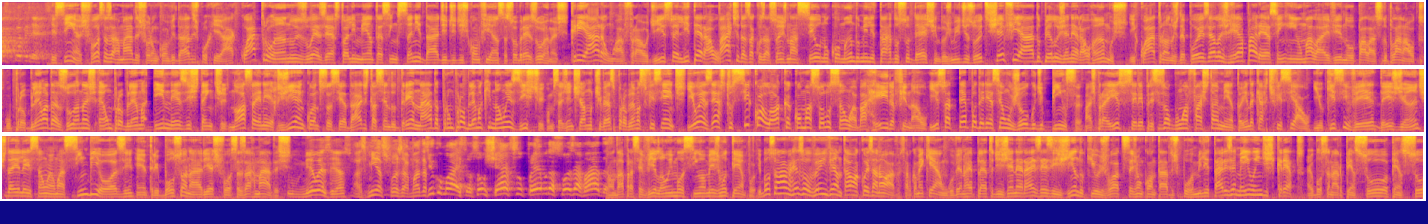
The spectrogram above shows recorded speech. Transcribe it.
as providências. E sim, as Forças Armadas foram convidadas porque há quatro anos o Exército alimenta essa insanidade de desconfiança sobre as urnas. Criaram a fraude, isso é literal. Parte das acusações nasceu no Comando Militar do Sudeste, em 2018, chefiado pelo General Ramos. E quatro anos depois, elas reaparecem em uma live no Palácio do Planalto. O problema das urnas é um problema inexistente. Nossa energia enquanto sociedade está sendo drenada por um problema que não existe, como se a gente já não tivesse tivesse problemas suficientes. E o exército se coloca como a solução, a barreira final. Isso até poderia ser um jogo de pinça, mas para isso seria preciso algum afastamento, ainda que artificial. E o que se vê desde antes da eleição é uma simbiose entre Bolsonaro e as Forças Armadas. O meu exército, as minhas Forças Armadas. Digo mais, eu sou o chefe supremo das Forças Armadas. Não dá para ser vilão e mocinho ao mesmo tempo. E Bolsonaro resolveu inventar uma coisa nova. Sabe como é que é? Um governo repleto de generais exigindo que os votos sejam contados por militares é meio indiscreto. Aí o Bolsonaro pensou, pensou,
